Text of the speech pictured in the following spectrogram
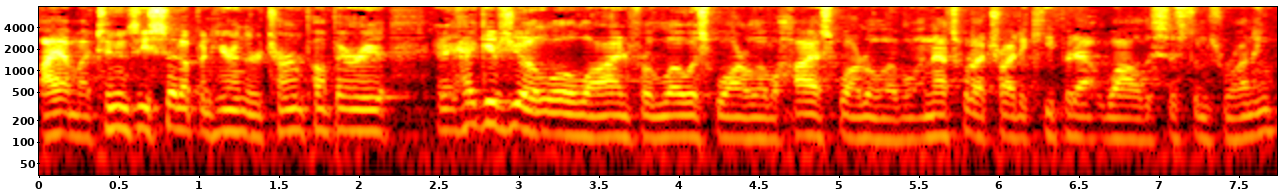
I have my Tunze set up in here in the return pump area. And it gives you a little line for lowest water level, highest water level. And that's what I try to keep it at while the system's running.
